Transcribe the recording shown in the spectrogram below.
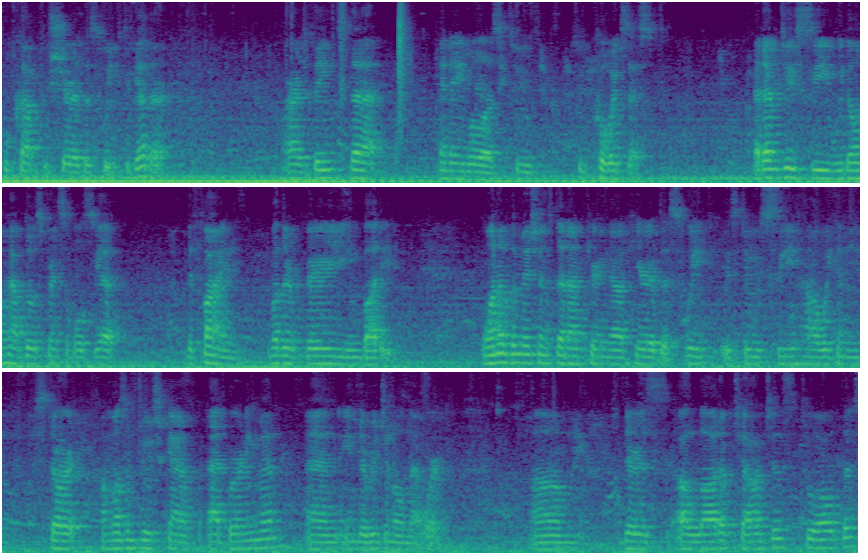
who come to share this week together are things that enable us to, to coexist. At MJC, we don't have those principles yet defined, but they're very embodied. One of the missions that I'm carrying out here this week is to see how we can start a Muslim Jewish camp at Burning Man and in the regional network. Um, there's a lot of challenges to all of this.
